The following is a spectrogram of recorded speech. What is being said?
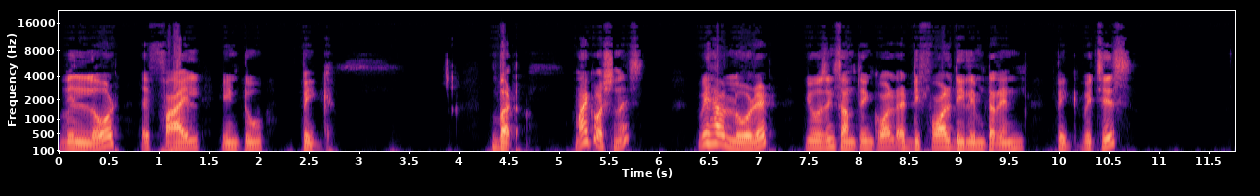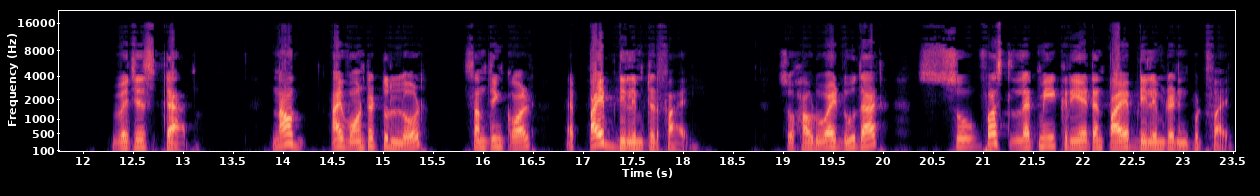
we load a file into pig. But my question is we have loaded using something called a default delimiter in pig which is which is tab. Now I wanted to load something called a pipe delimited file. So how do I do that? So first let me create a pipe delimited input file.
